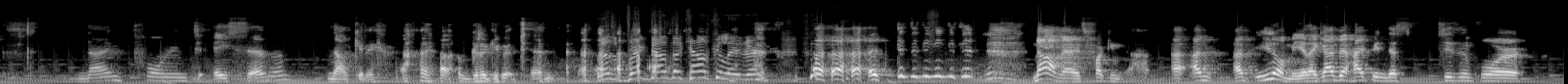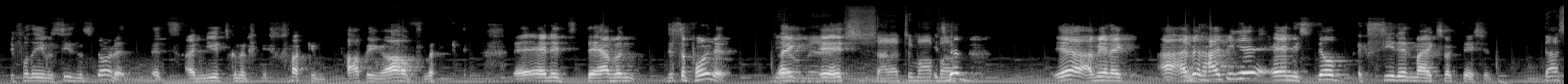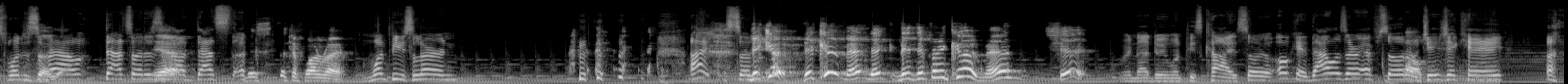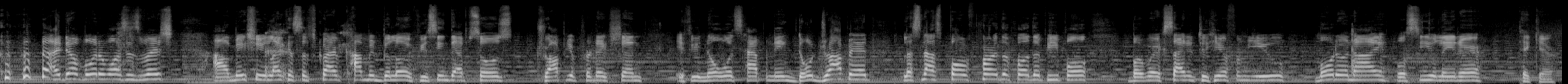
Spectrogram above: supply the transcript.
nine point eight seven. No, I'm kidding. I'm gonna give it ten. Let's break down the calculator. nah, man, it's fucking. I, am I'm, you know me. Like I've been hyping this season for before the even season started. It's I knew it's gonna be fucking popping off, like, and it's they haven't disappointed. Like Yo, it's shout out to Mappa. Been, yeah, I mean, like I, have been hyping it, and it still exceeded my expectation. That's what it's so, about. Yeah. That's what it's yeah. about. That's a, it's such a fun ride. One Piece learn. Alright, so they could, they could, man. They, they, they're pretty good, man. Shit. We're not doing One Piece Kai. So okay, that was our episode oh. of JJK. I know Moto wants his wish. Uh, make sure you like and subscribe. Comment below if you've seen the episodes. Drop your prediction. If you know what's happening, don't drop it. Let's not spoil further for other people. But we're excited to hear from you. Moto and I will see you later. Take care.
